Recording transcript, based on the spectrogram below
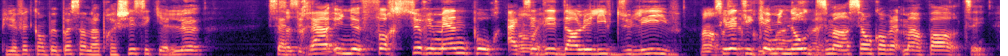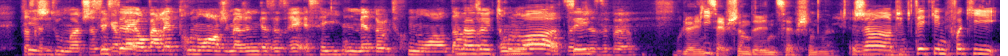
puis le fait qu'on peut pas s'en approcher, c'est que là, ça, prend une force surhumaine pour accéder ouais. dans le livre du livre. Non, Parce que là, t'es comme une autre ouais. dimension complètement à part, tu sais. Ça Fait serait que too much. C'est ça. ben, on parlait de trou noir. J'imagine que ce serait essayer de mettre un trou noir dans, Dans un trou noir, tu sais. Je sais pas. Ou le Inception de Inception. là. Genre, puis peut-être qu'une fois qu'il-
